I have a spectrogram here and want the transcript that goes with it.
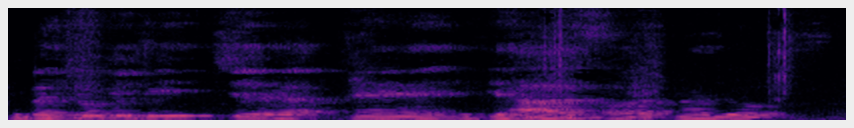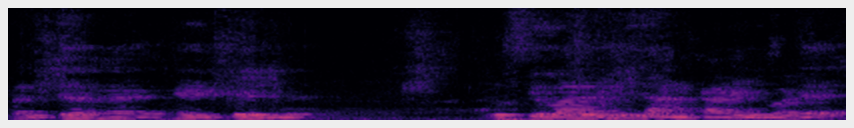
कि बच्चों के बीच अपने इतिहास और अपना जो कल्चर है हेरिटेज है, उसके बारे में जानकारी बढ़े।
